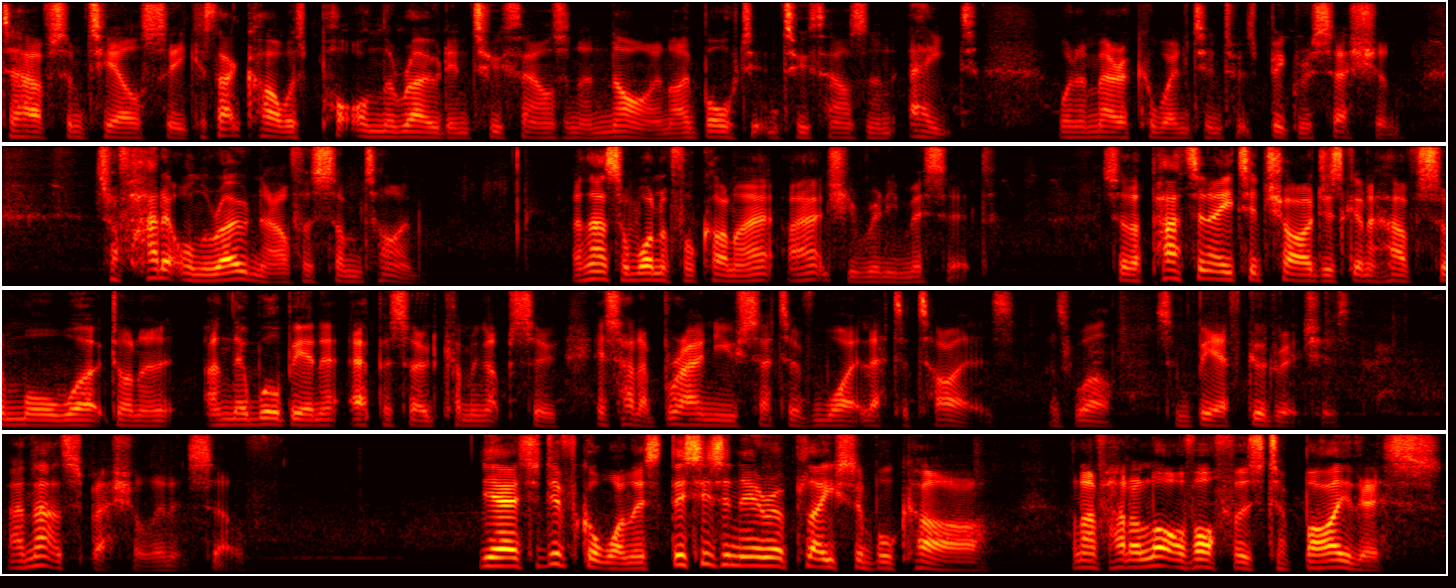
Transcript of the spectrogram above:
to have some TLC because that car was put on the road in 2009. I bought it in 2008 when America went into its big recession. So I've had it on the road now for some time. And that's a wonderful con, I, I actually really miss it. So the patinated charge is going to have some more work done on it and there will be an episode coming up soon. It's had a brand new set of white letter tyres as well, some BF Goodriches. And that's special in itself. Yeah, it's a difficult one. This, this is an irreplaceable car, and I've had a lot of offers to buy this.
